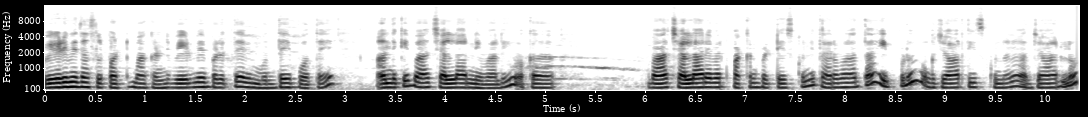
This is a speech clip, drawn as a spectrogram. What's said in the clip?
వేడి మీద అసలు పట్టుమాకండి వేడి మీద పడితే అవి ముద్దయిపోతాయి. అందుకే బాగా చల్లారనివ్వాలి. ఒక బాగా చల్లారే వరకు పక్కన పెట్టేసుకుని తర్వాత ఇప్పుడు ఒక జార్ తీసుకున్నాను. ఆ జార్లో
